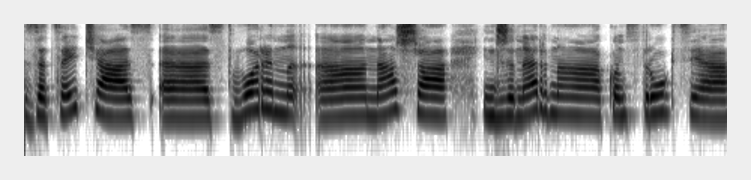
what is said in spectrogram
за цей час е, створена наша інженерна конструкція,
